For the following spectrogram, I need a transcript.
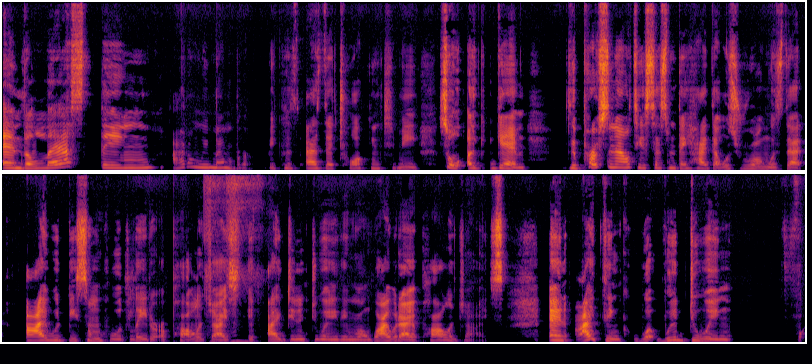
And the last thing, I don't remember because as they're talking to me, so again, the personality assessment they had that was wrong was that I would be someone who would later apologize if I didn't do anything wrong. Why would I apologize? And I think what we're doing for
